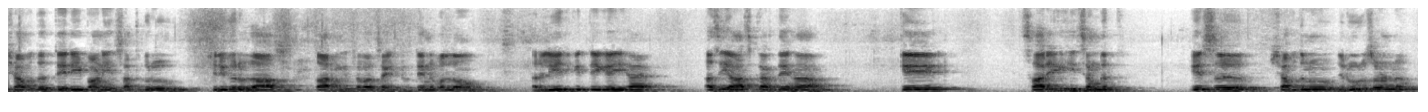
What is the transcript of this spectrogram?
ਸ਼ਬਦ ਤੇਰੀ ਬਾਣੀ ਸਤਿਗੁਰੂ ਸ੍ਰੀ ਗੁਰੂ ਰਵਿਦਾਸ ਧਾਰਮਿਕ ਸਭਾ ਸੈਕਟਰ 3 ਵੱਲੋਂ ਰਿਲੀਜ਼ ਕੀਤੀ ਗਈ ਹੈ। ਅਸੀਂ ਆਸ ਕਰਦੇ ਹਾਂ ਕਿ ਸਾਰੀ ਹੀ ਸੰਗਤ ਇਸ ਸ਼ਬਦ ਨੂੰ ਜ਼ਰੂਰ ਸੁਣਨ।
